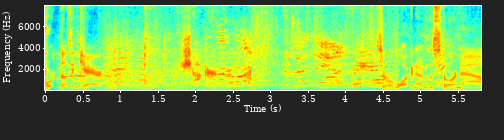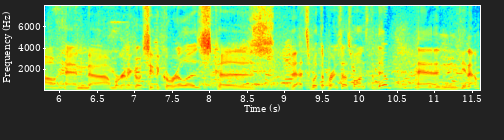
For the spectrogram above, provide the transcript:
Court doesn't care. Shocker. We're walking out of the store now, and um, we're gonna go see the gorillas because that's what the princess wants to do. And you know,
